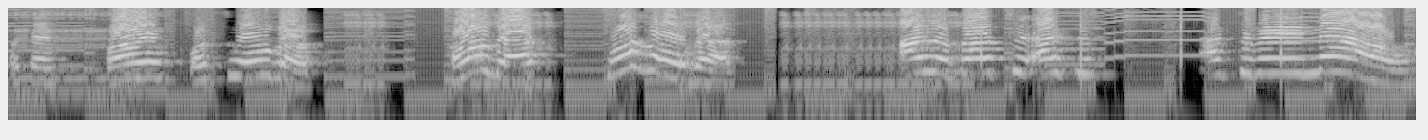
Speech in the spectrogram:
Okay, well, let's hold up. Hold up? What hold up? I'm about to acti activate it now!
